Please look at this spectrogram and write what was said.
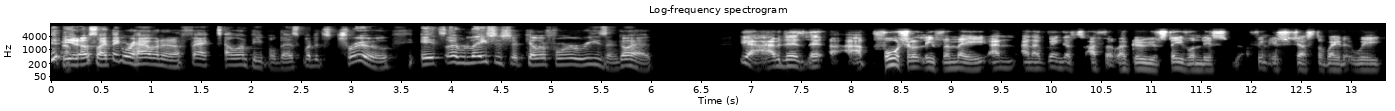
Yeah. you know, so I think we're having an effect telling people this, but it's true. It's a relationship killer for a reason. Go ahead. Yeah, I mean, there's, uh, fortunately for me, and and I think I agree with Steve on this. I think it's just the way that we,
